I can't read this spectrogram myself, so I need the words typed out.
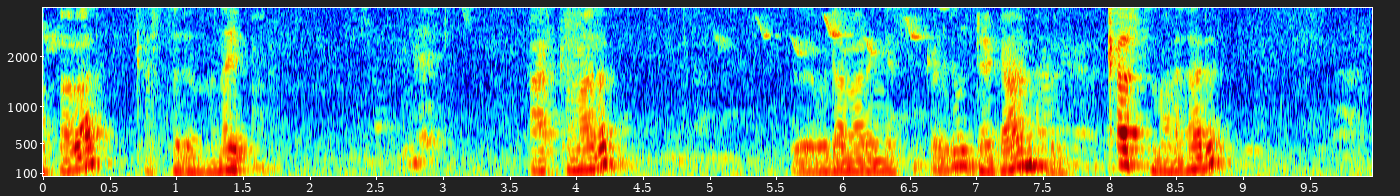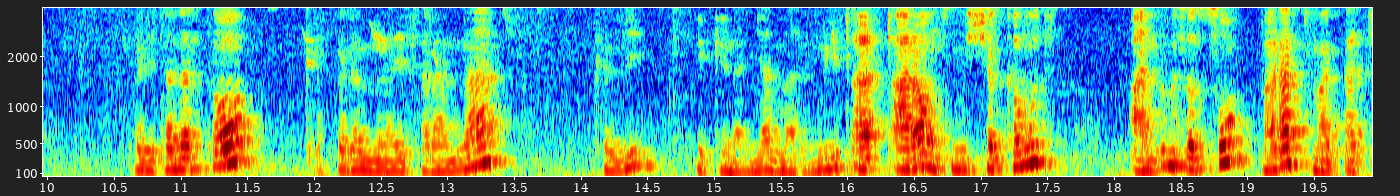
አባባል ቀስተ ደመና ይባላል። አርክ ማለት ወደ አማርኛ ሲቀየው ደጋን ማለት ነው። ቀስት ማለት አይደል? ከዚህ ተነስቶ ቀስተ ደመና ይሰራና ከዚህ ይገናኛል ማለት ነው። እንግዲህ ጣራውን የሚሸከሙት አንዱ ምሰሶ በአራት ማቅጣጫ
